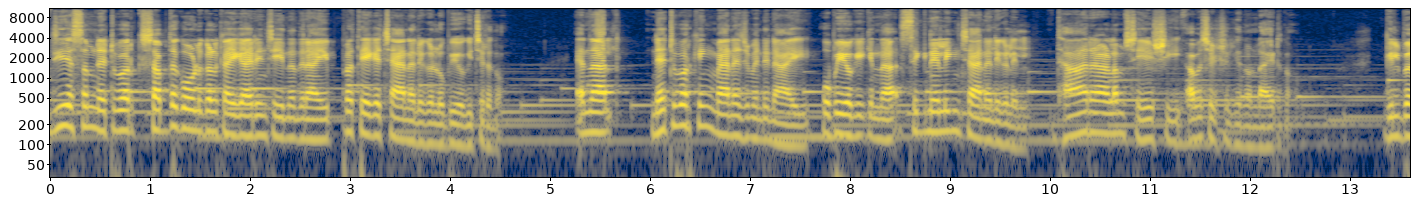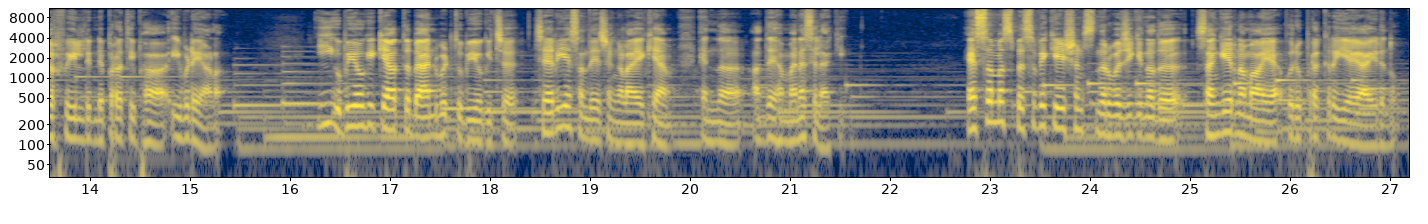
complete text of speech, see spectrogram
ജി എസ് എം നെറ്റ്വർക്ക് ശബ്ദ കോളുകൾ കൈകാര്യം ചെയ്യുന്നതിനായി പ്രത്യേക ചാനലുകൾ ഉപയോഗിച്ചിരുന്നു. എന്നാൽ നെറ്റ്വർക്കിംഗ് മാനേജ്മെന്റിനായി ഉപയോഗിക്കുന്ന സിഗ്നലിംഗ് ചാനലുകളിൽ ധാരാളം ശേഷി അവശേഷിക്കുന്നുണ്ടായിരുന്നു. ഗിൽബർ ഫീൽഡിന്റെ പ്രതിഭ ഇവിടെയാണ്. ഈ ഉപയോഗിക്കാത്ത ബാൻഡ്വിഡ്ത്ത് ഉപയോഗിച്ച് ചെറിയ സന്ദേശങ്ങൾ അയക്കാം എന്ന് അദ്ദേഹം മനസ്സിലാക്കി. എസ് എം എസ് സ്പെസിഫിക്കേഷൻസ് നിർവചിക്കുന്നത് സങ്കീർണമായ ഒരു പ്രക്രിയയായിരുന്നു.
